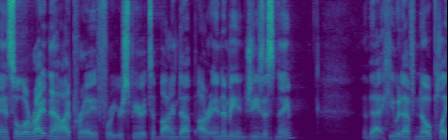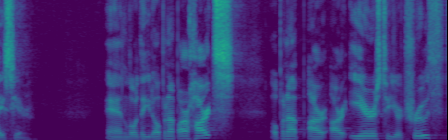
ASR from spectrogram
And so, Lord, right now I pray for your Spirit to bind up our enemy in Jesus' name, that he would have no place here. And Lord, that you'd open up our hearts, open up our, our ears to your truth,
